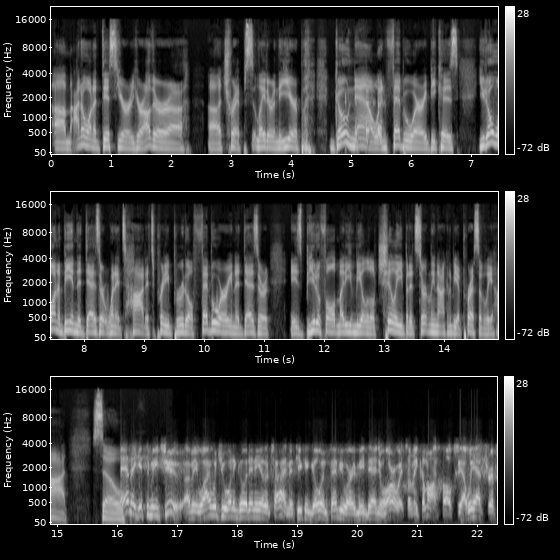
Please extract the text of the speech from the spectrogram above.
um, I don't want to diss your your other uh, uh, trips later in the year, but go now in February because you don't want to be in the desert when it's hot. It's pretty brutal. February in a desert is beautiful. It might even be a little chilly, but it's certainly not going to be oppressively hot. So and they get to meet you. I mean, why would you want to go at any other time if you can go in February meet Daniel Horowitz? I mean, come on, folks. Yeah, we have trips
